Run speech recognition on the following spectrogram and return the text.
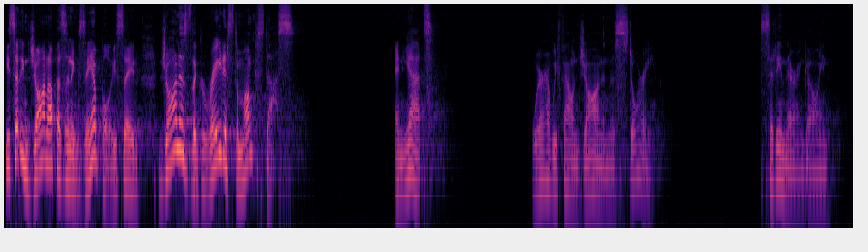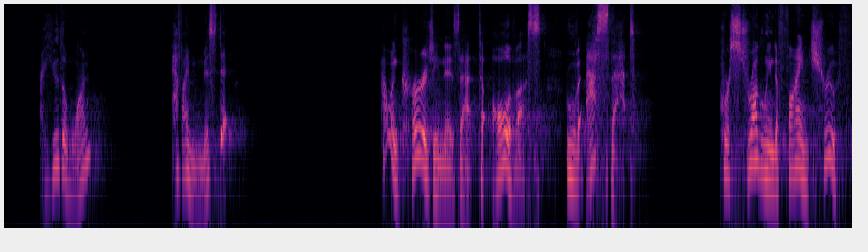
He's setting John up as an example. He's saying, John is the greatest amongst us. And yet, where have we found John in this story? Sitting there and going, Are you the one? Have I missed it? How encouraging is that to all of us who have asked that, who are struggling to find truth?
